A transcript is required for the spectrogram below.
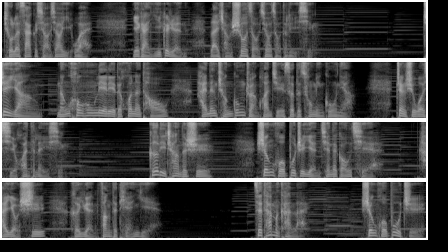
除了撒个小娇以外，也敢一个人来场说走就走的旅行。这样能轰轰烈烈的昏了头，还能成功转换角色的聪明姑娘，正是我喜欢的类型。歌里唱的是：“生活不止眼前的苟且，还有诗和远方的田野。”在他们看来，生活不止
